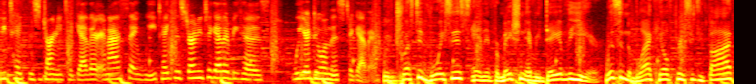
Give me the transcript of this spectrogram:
we take this journey together. And I say we take this journey together because we are doing this together. With trusted voices and information every day of the year. Listen to Black Health 365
